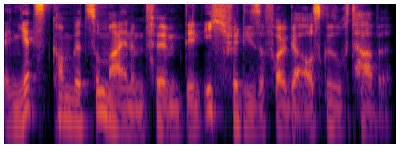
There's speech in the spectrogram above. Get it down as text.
Denn jetzt kommen wir zu meinem Film, den ich für diese Folge ausgesucht habe.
